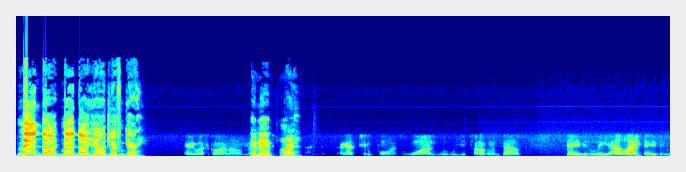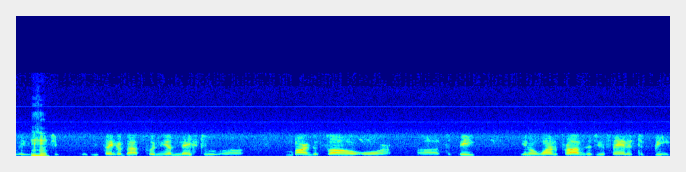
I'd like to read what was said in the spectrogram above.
Mad Dog. Mad Dog, you're on with Geoff and Gary. Hey, what's going on, man? Hey, man. How are you? I got two points. One, when you're talking about David Lee, I like David Lee, Mhm. but you, when you think about putting him next to uh, Marc Gasol or uh, to beat, you know, one of the problems that you're saying is to beat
